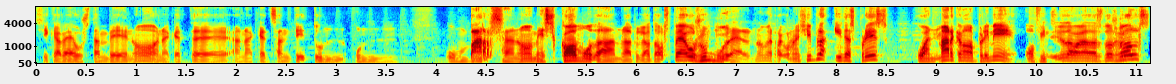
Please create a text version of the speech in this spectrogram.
sí que veus també no? en, aquest, eh, en aquest sentit un, un, un Barça no? més còmode amb la pilota als peus, un model no? més reconeixible, i després, quan marquen el primer o fins i tot a vegades dos gols,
